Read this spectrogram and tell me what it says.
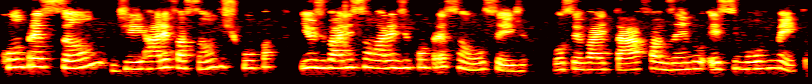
compressão, de rarefação, desculpa, e os vales são áreas de compressão, ou seja, você vai estar tá fazendo esse movimento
